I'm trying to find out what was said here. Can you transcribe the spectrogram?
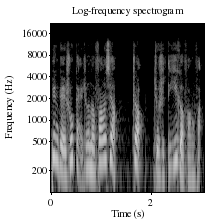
并给出改正的方向，这就是第一个方法。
